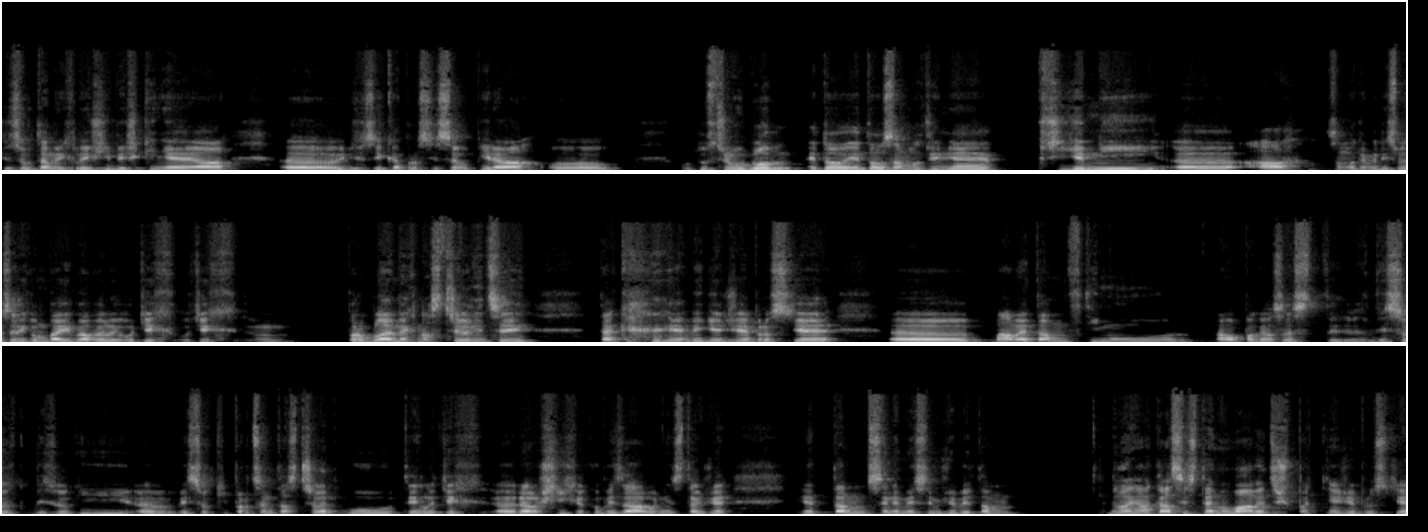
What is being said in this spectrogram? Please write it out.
že jsou tam rychlejší běžkyně a uh, Jessica prostě se opírá o, o tu střelu. Bylo, je, to, je to samozřejmě příjemný uh, a samozřejmě, když jsme se teď bavili o těch, o těch um, problémech na střelnici, tak je vidět, že prostě uh, máme tam v týmu naopak zase vysok, vysoký, uh, vysoký procenta střeleb u těchto těch dalších jakoby závodnic, takže je tam si nemyslím, že by tam byla nějaká systémová věc špatně, že prostě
